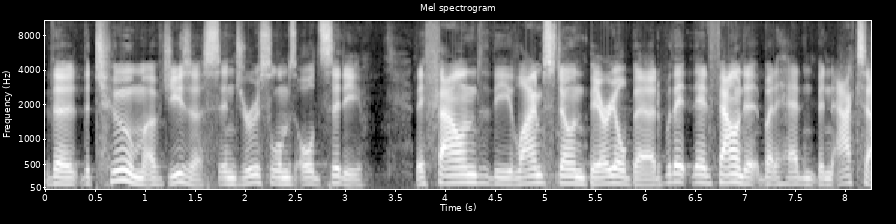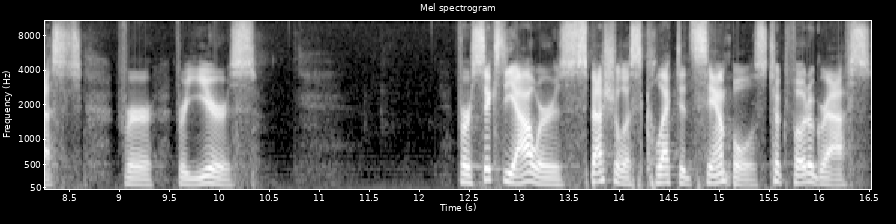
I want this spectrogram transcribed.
the, the tomb of Jesus in Jerusalem's old city. They found the limestone burial bed. Well, they, they had found it, but it hadn't been accessed for, for years. For 60 hours, specialists collected samples, took photographs,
